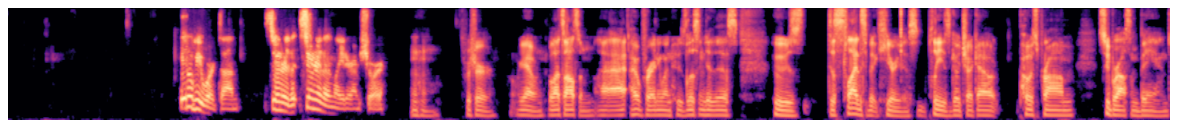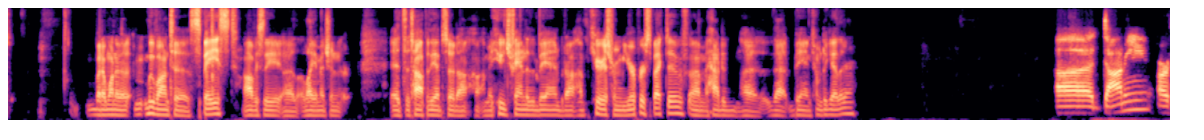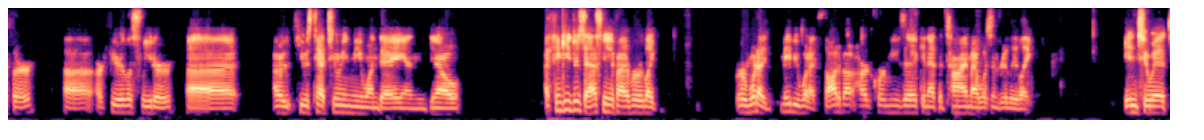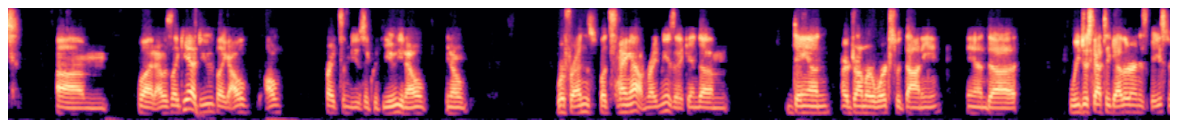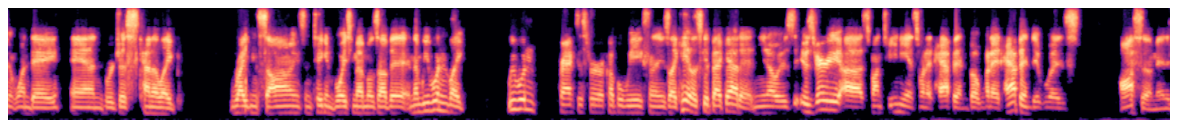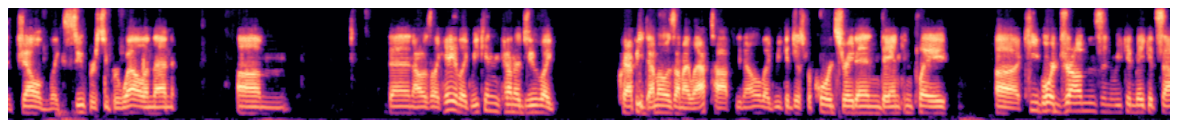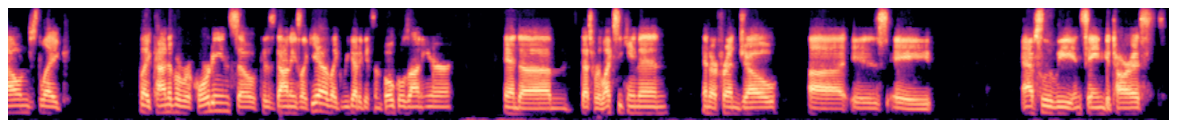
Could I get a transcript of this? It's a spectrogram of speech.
It'll be worked on sooner than sooner than later, I'm sure. hmm For sure. Yeah. Well, that's awesome. I, I hope for anyone who's listening to this, who's the slightest bit curious, please go check out Post Prom. Super awesome band. But I want to move on to Spaced. Obviously, uh, like I mentioned at the top of the episode, I, I'm a huge fan of the band, but I- I'm curious from your perspective, um, how did uh, that band come together? Uh, Donnie Arthur, uh, our fearless leader, uh, was, he was tattooing me one day, and you know, I think he just asked me if I ever like, or what I maybe what I thought about hardcore music, and at the time I wasn't really like into it. Um, but I was like, yeah, dude, like I'll I'll write some music with you. You know, you know, we're friends. Let's hang out and write music. And um, Dan, our drummer, works with Donnie, and uh, we just got together in his basement one day, and we're just kind of like writing songs and taking voice memos of it. And then we wouldn't like we wouldn't practice for a couple weeks, and he's like, "Hey, let's get back at it." And you know, it was it was very uh, spontaneous when it happened, but when it happened, it was awesome and it gelled like super super well. And then, um, then I was like, "Hey, like we can kind of do like crappy demos on my laptop, you know, like we could just record straight in. Dan can play uh, keyboard drums and we can make it sound like like kind of a recording. So because Donnie's like, yeah, like we got to get some vocals on here, and um, that's where Lexi came in, and our friend Joe uh, is a absolutely insane guitarist.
